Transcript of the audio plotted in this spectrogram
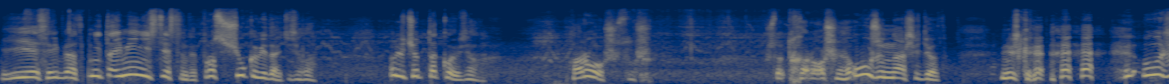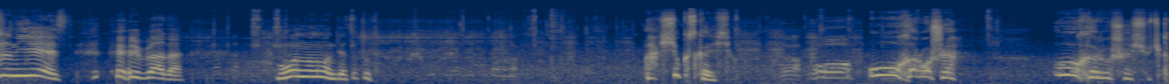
Есть, ребят. Не таймень, естественно, просто щука, видать, взяла. Ну или что-то такое взяла. Хороший, слушай. Что-то хорошее. Ужин наш идет. Мишка, ужин есть, ребята. Вон, вон, вон, где-то тут. А, щука, скорее всего. О, хорошая. О, хорошая щучка.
